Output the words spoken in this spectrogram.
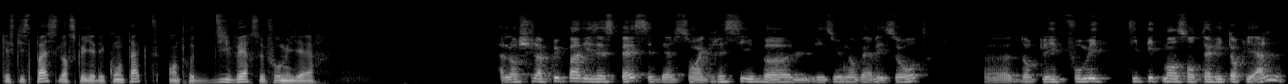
qu'est-ce qui se passe lorsqu'il y a des contacts entre diverses fourmilières? Alors, chez la plupart des espèces, eh bien, elles sont agressives les unes envers les autres. Euh, donc, les fourmis, typiquement, sont territoriales.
